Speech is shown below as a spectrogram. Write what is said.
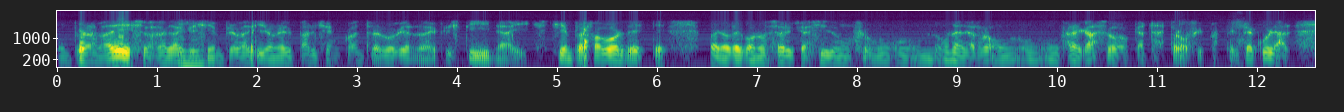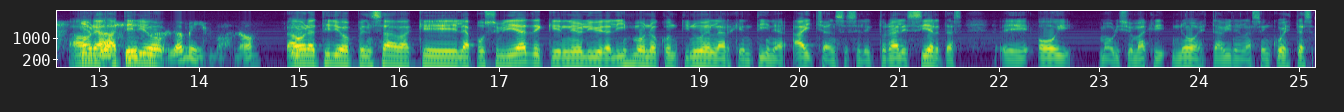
un programa de esos, ¿verdad? Que siempre batieron el parche en contra del gobierno de Cristina y siempre a favor de este. Bueno, reconocer que ha sido un, un, un, fracaso catastrófico, espectacular. Ahora, Atilio, lo mismo, ¿no? Ahora, Tilio, pensaba que la posibilidad de que el neoliberalismo no continúe en la Argentina, hay chances electorales ciertas eh, hoy, Mauricio Macri no está bien en las encuestas,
